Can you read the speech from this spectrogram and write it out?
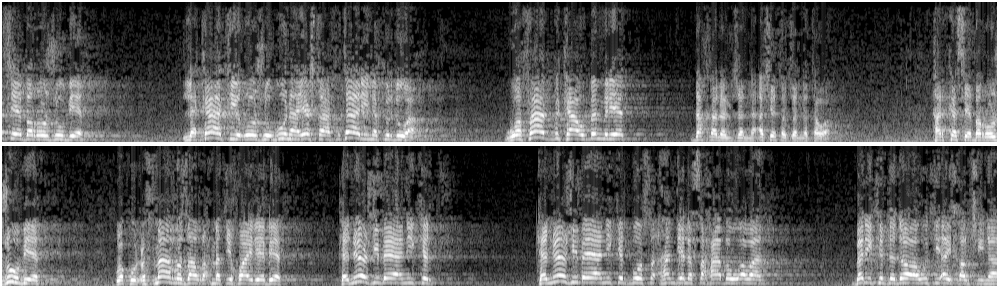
کەسێ بەڕۆژوو بێت لە کاتی ڕۆژووبوونا هێشتا فتاری نەکردووە وەفات بکا و بمرێت دەخەلە الجەنە ئەچێتە جەنەتەوە هەر کەسێ بە ڕۆژوو بێت وەکو عثمان ڕزا و ڕەحمەتی خوای لێ بێت کە نوێژی بەیانی کرد کە نوێژی بەیانی کرد بۆ هەندێ لە سەحابە و ئەوان بەری کردە دەوا وتی ئەی خەڵچینە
